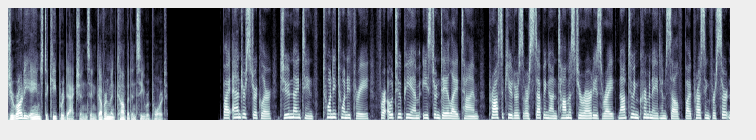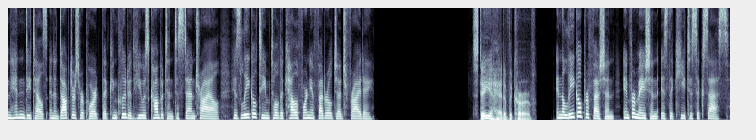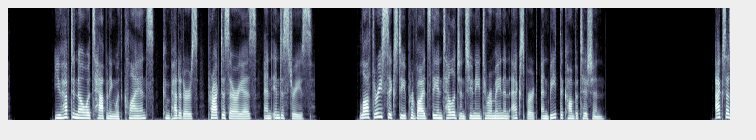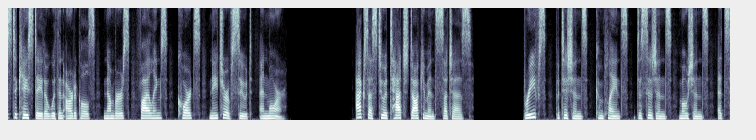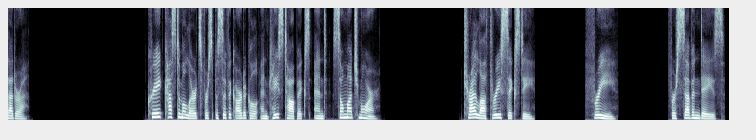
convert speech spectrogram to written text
Girardi aims to keep redactions in government competency report. By Andrew Strickler, June 19, 2023, for 02 p.m. Eastern Daylight Time, prosecutors are stepping on Thomas Girardi's right not to incriminate himself by pressing for certain hidden details in a doctor's report that concluded he was competent to stand trial, his legal team told a California federal judge Friday. Stay ahead of the curve. In the legal profession, information is the key to success. You have to know what's happening with clients, competitors, practice areas, and industries. Law 360 provides the intelligence you need to remain an expert and beat the competition. Access to case data within articles, numbers, filings, courts, nature of suit, and more. Access to attached documents such as briefs, petitions, complaints, decisions, motions, etc. Create custom alerts for specific article and case topics, and so much more. Try Law 360. Free. For 7 days.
